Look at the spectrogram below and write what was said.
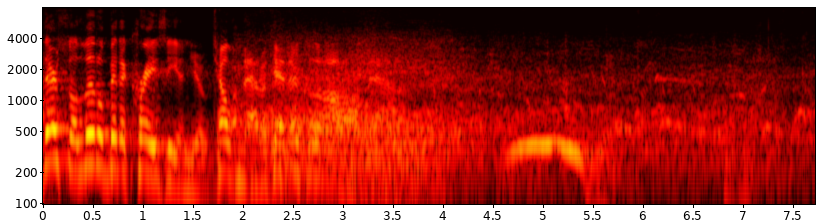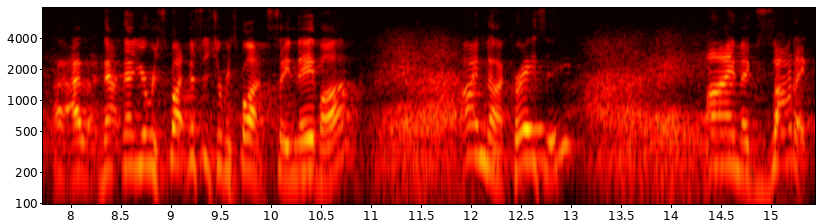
there's a little bit of crazy in you. Tell them that, okay? There's a little, oh, man. I, I, now, now your response, this is your response. Say, neighbor, neighbor. I'm not crazy. I'm, not crazy. I'm exotic.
